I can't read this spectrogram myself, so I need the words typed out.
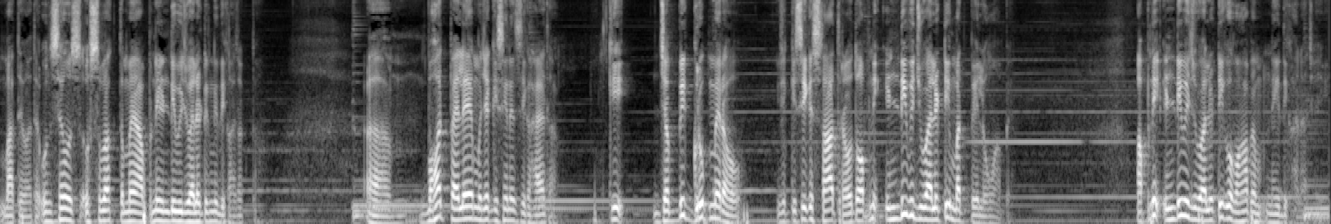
बातें बातें। उनसे उस उस वक्त मैं अपनी इंडिविजुअलिटी नहीं दिखा सकता। आ, बहुत पहले मुझे किसी ने सिखाया था कि जब भी ग्रुप में रहो या किसी के साथ रहो तो अपनी इंडिविजुअलिटी मत पेलो वहाँ पे। अपनी इंडिविजुअलिटी को वहाँ पे नहीं दिखाना चाहिए।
